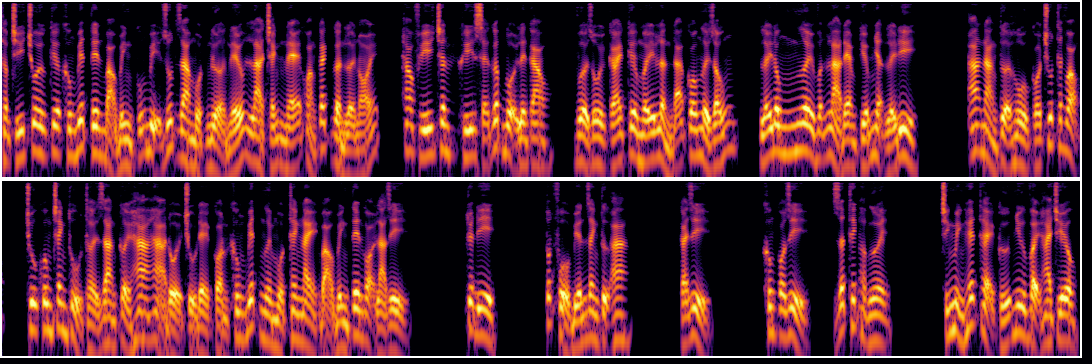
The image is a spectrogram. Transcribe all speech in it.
thậm chí trôi kia không biết tên bảo binh cũng bị rút ra một nửa nếu là tránh né khoảng cách gần lời nói, hao phí chân khí sẽ gấp bội lên cao, vừa rồi cái kia mấy lần đã có người giống, lấy đông ngươi vẫn là đem kiếm nhận lấy đi. A nàng tựa hồ có chút thất vọng, chu không tranh thủ thời gian cười ha hả đổi chủ đề còn không biết người một thanh này bảo bình tên gọi là gì. Tuyết đi. Tốt phổ biến danh tự a. Cái gì? Không có gì, rất thích hợp ngươi chính mình hết thể cứ như vậy hai chiêu,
